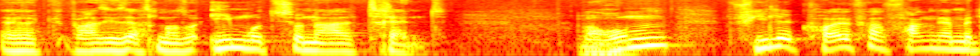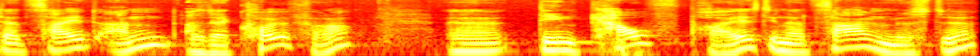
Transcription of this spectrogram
äh, quasi erstmal so emotional trennt. Warum? Mhm. Viele Käufer fangen dann mit der Zeit an, also der Käufer, äh, den Kaufpreis, den er zahlen müsste,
